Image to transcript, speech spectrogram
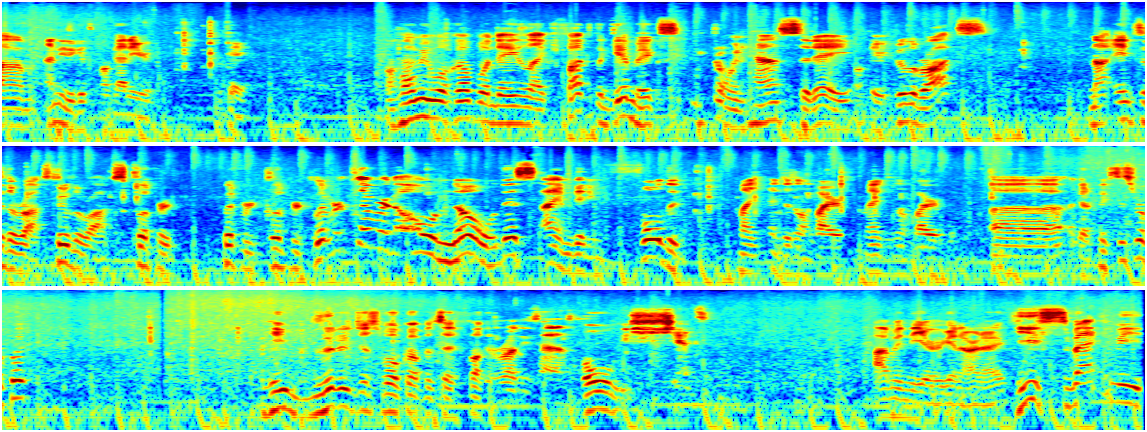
Um, I need to get the fuck out of here. Okay. My homie woke up one day. He's like, fuck the gimmicks. I'm throwing hands today. Okay, through the rocks? Not into the rocks. Through the rocks. Clifford. Clifford, Clifford, Clifford, Clifford. Oh no, this. I am getting folded. My engine's on fire. My engine's on fire. Uh, I gotta fix this real quick. He literally just woke up and said, fucking run these hands. Holy shit. I'm in the air again, aren't I? He's smacking me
